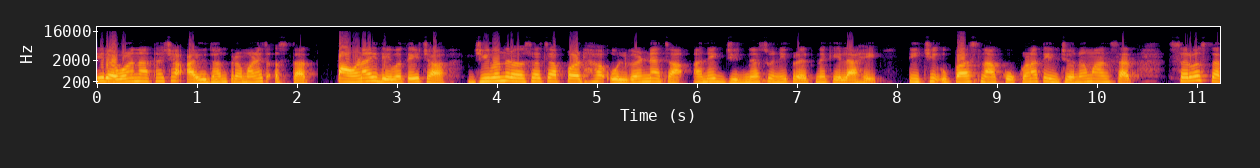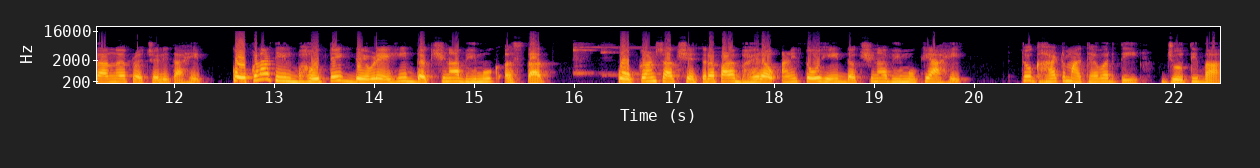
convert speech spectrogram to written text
ही रवळनाथाच्या आयुधांप्रमाणेच असतात. पावणाई देवतेच्या जीवन रहस्याचा पट हा उलगडण्याचा अनेक जिज्ञासूंनी प्रयत्न केला आहे. तिची उपासना कोकणातील जनमानसात सर्व स्तरांवर प्रचलित आहे. कोकणातील बहुतेक देवळे ही दक्षिणाभिमुख असतात. कोकणचा क्षेत्रपाळ भैरव आणि तोही दक्षिणाभिमुखी आहे. तो घाट माथ्यावरती ज्योतिबा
